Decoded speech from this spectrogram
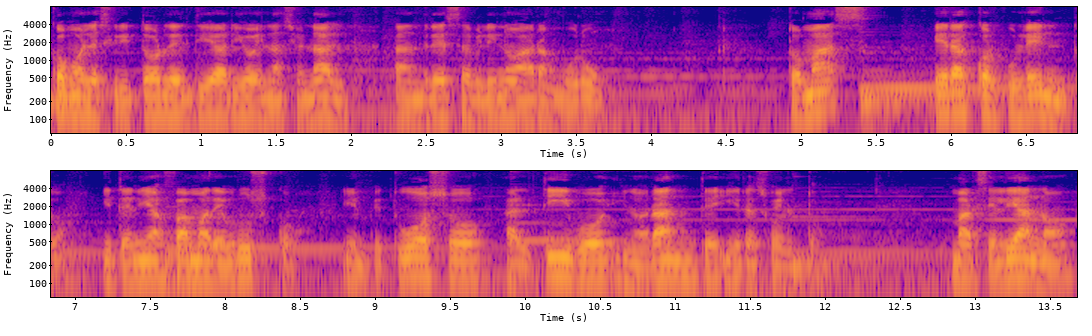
como el escritor del diario El Nacional, Andrés Abilino Aramburú. Tomás era corpulento y tenía fama de brusco, impetuoso, altivo, ignorante y resuelto. Marceliano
